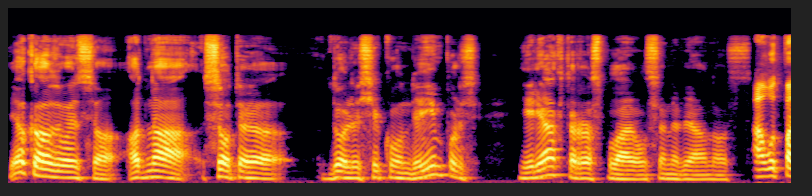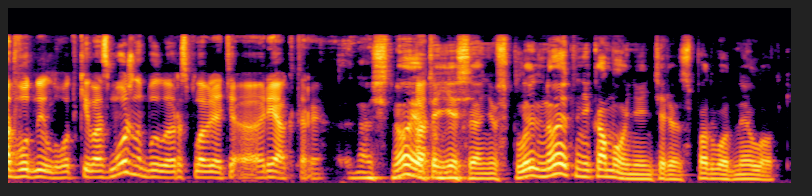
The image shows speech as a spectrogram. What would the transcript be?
И оказывается, одна сотая доля секунды импульс, и реактор расплавился на авианосце. А вот подводные лодки возможно было расплавлять э, реакторы? Значит, ну это если они всплыли, но это никому не интересно, подводные лодки.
